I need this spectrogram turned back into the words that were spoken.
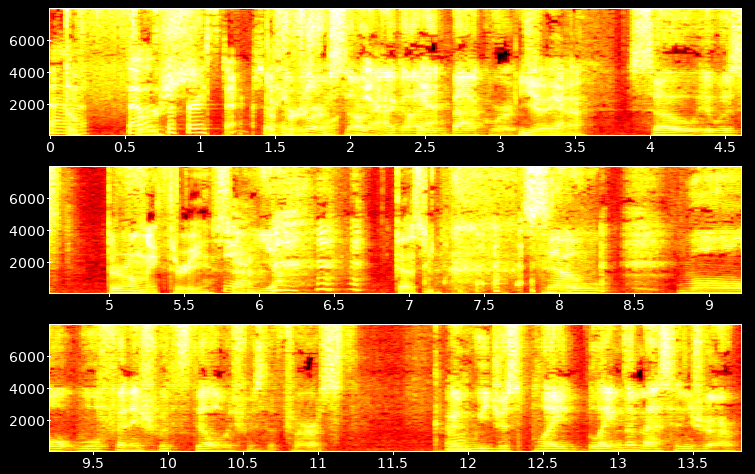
Uh, The that was the first- first actually. the first one. Sorry, Yeah, I got yeah. it backwards. Yeah, yeah. Yeah. So it was There are only three, so Yeah. yeah. doesn't. so we'll we'll finish with "Still," which was the first, and we just played "Blame the Messenger"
